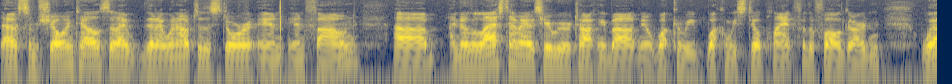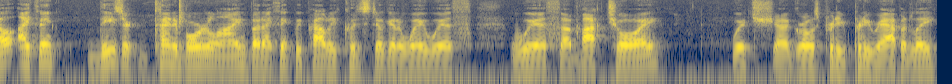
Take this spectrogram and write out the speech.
uh, some show and tells that I, that I went out to the store and, and found. Uh, I know the last time I was here we were talking about you know what can we what can we still plant for the fall garden. Well, I think these are kind of borderline, but I think we probably could still get away with with uh, bok choy, which uh, grows pretty pretty rapidly.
